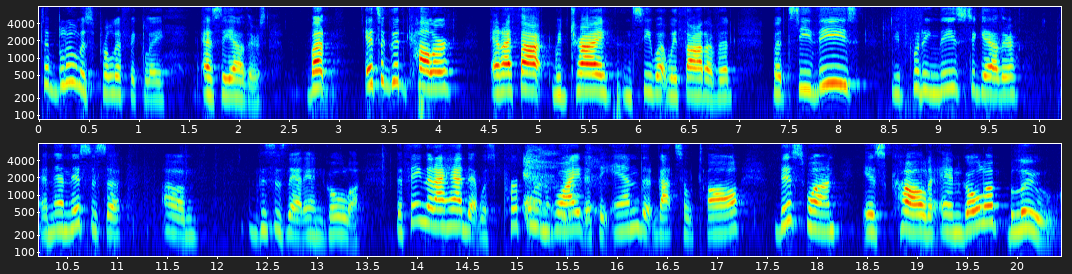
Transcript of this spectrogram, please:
to bloom as prolifically as the others. But it's a good color, and I thought we'd try and see what we thought of it. But see these, you're putting these together, and then this is a, um, this is that Angola. The thing that I had that was purple and white at the end that got so tall, this one is called Angola Blue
